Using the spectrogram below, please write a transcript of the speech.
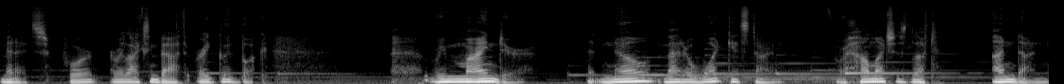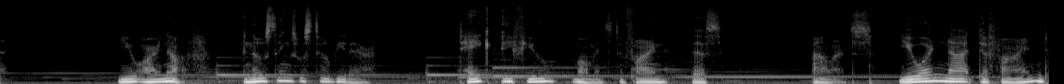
minutes for a relaxing bath or a good book. Reminder that no matter what gets done or how much is left undone, you are enough, and those things will still be there. Take a few moments to find this balance. You are not defined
